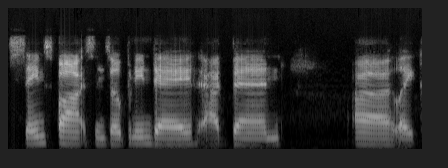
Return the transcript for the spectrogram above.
same spot since opening day. It had been uh, like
